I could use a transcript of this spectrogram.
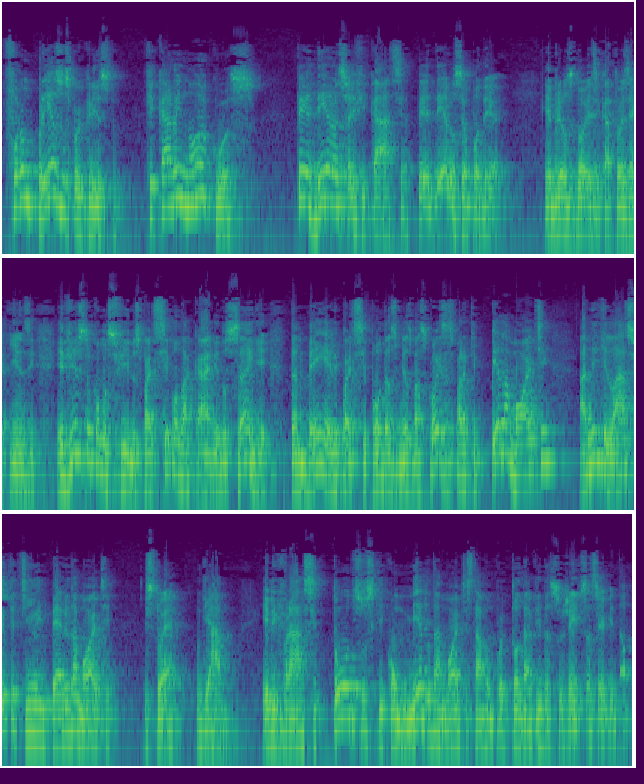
foram presos por Cristo, ficaram inócuos, perderam a sua eficácia, perderam o seu poder. Hebreus 2, de 14 a 15. E visto como os filhos participam da carne e do sangue, também ele participou das mesmas coisas, para que pela morte aniquilasse o que tinha o império da morte, isto é, o diabo e livrasse todos os que com medo da morte estavam por toda a vida sujeitos à servidão.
